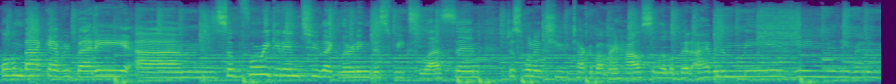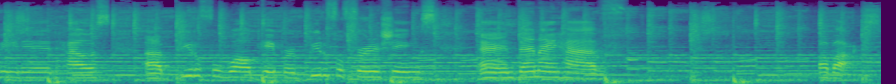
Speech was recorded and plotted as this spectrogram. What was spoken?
Welcome back, everybody. Um, so before we get into like learning this week's lesson, just wanted to talk about my house a little bit. I have an amazing, newly renovated house, uh, beautiful wallpaper, beautiful furnishings, and then I have a box,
